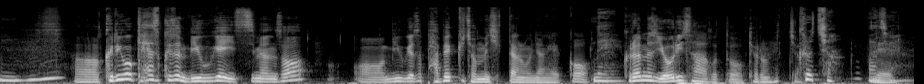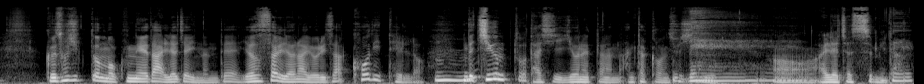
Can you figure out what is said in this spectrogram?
음흠. 어, 그리고 계속해서 미국에 있으면서, 어, 미국에서 바베큐 전문 식당을 운영했고, 네. 그러면서 요리사하고 또 결혼했죠. 그렇죠. 맞아요. 네. 그 소식도 뭐 국내에 다 알려져 있는데 여섯 살 연하 요리사 코디 테일러. 음. 근데 지금 또 다시 이혼했다는 안타까운 소식이 네. 어, 알려졌습니다. 네.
